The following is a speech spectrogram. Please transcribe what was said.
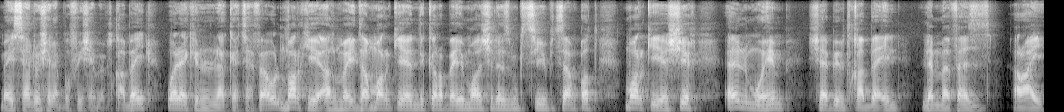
ما يسهلوش يلعبوا في شباب القبائل ولكن هناك تفاؤل. ماركي ألميدا ماركي عندك ربع ماتش لازمك تسيب تنقط ماركي يا الشيخ المهم شباب القبائل لما فاز راي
